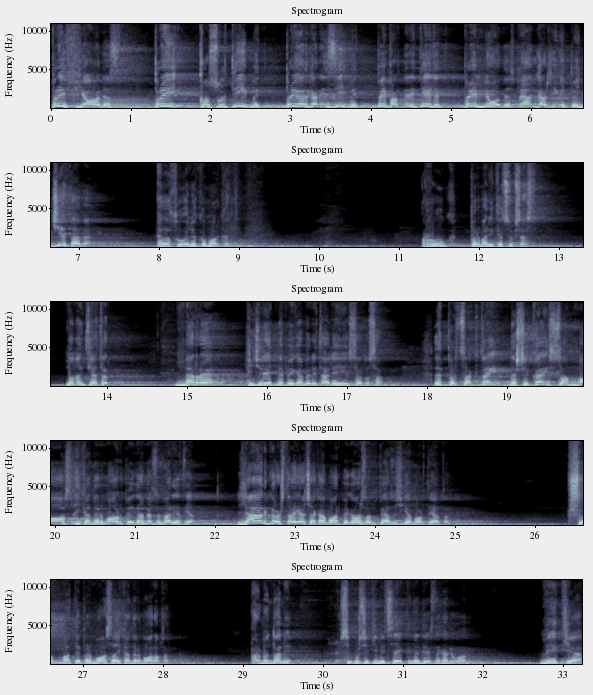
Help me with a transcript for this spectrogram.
Prej fjalës, prej konsultimit, prej organizimit, prej partneritetit, prej lodhjes, prej angazhimit, prej gjithave. Edhe thuj unë e kam marr kët rrugë për me arrit këtë sukses. Në anën tjetër, merre hixhretin e pejgamberit alejhi salatu wesselam. Dhe përcaktoji dhe shikoji sa masa i ka ndërmarrë pejgamberi me arrit atje. Larg është ajo që ka marrë pejgamberi prej asaj që ke marrë ti, apton. Shumë ma tepër masa i ka ndërmarrë, apton. Paramendoni, sikurse i kimi cek në dersin e kaluar. Mekja,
